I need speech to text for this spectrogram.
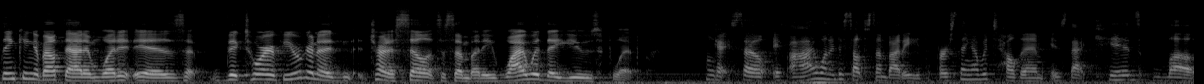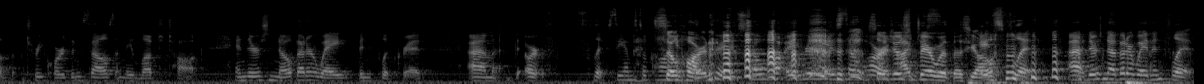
thinking about that and what it is, Victoria, if you were going to try to sell it to somebody, why would they use Flip? Okay, so if I wanted to sell to somebody, the first thing I would tell them is that kids love to record themselves and they love to talk. And there's no better way than Flipgrid. Um, or Flip, see, I'm still calling So it hard. It's so hard. It really is so So hard. just I bear with us, y'all. It's Flip. Uh, there's no better way than Flip.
